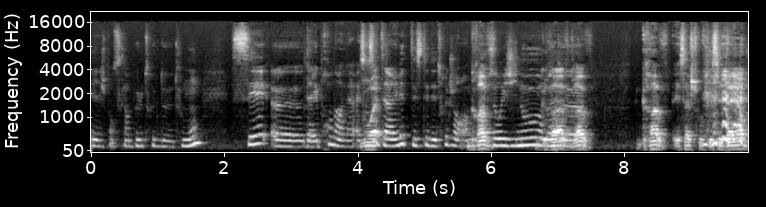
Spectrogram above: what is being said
et je pense que c'est un peu le truc de tout le monde, c'est euh, d'aller prendre un verre. Est-ce que Ouais. ça t'est arrivé de tester des trucs genre peu Grave. plus originaux en grave, mode, euh, grave. Grave, et ça je trouve que c'est d'ailleurs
